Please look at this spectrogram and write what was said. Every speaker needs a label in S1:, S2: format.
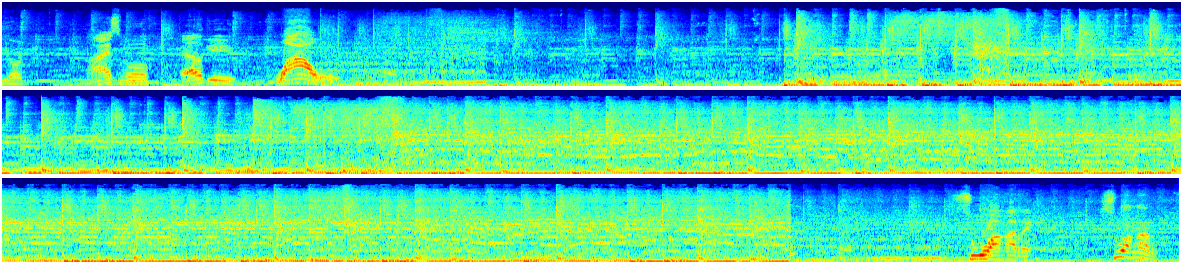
S1: Dion.
S2: Nice move. LG. Wow. Suangare.
S1: Suangar.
